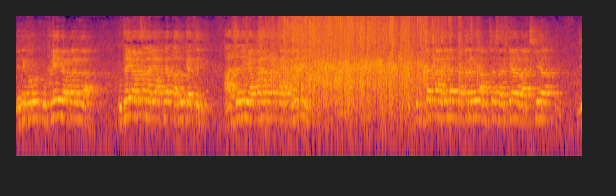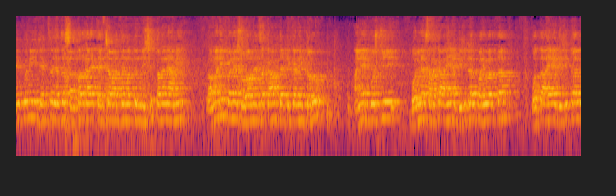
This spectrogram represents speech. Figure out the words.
जेणेकरून कुठल्याही व्यापाऱ्यांना कुठेही अडचण आली आपल्या तालुक्यातील आज जरी व्यापाऱ्यांना काही आले नाही तुमच्याकडे आलेल्या तक्रारी आमच्यासारख्या राजकीय जे कोणी ज्यांचा ज्याचा संपर्क आहे त्यांच्या माध्यमातून निश्चितपणाने आम्ही प्रामाणिकपणे सोडवण्याचं काम त्या ठिकाणी करू. अनेक गोष्टी बोलण्यासारखं आहे. डिजिटल परिवर्तन होत आहे. डिजिटल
